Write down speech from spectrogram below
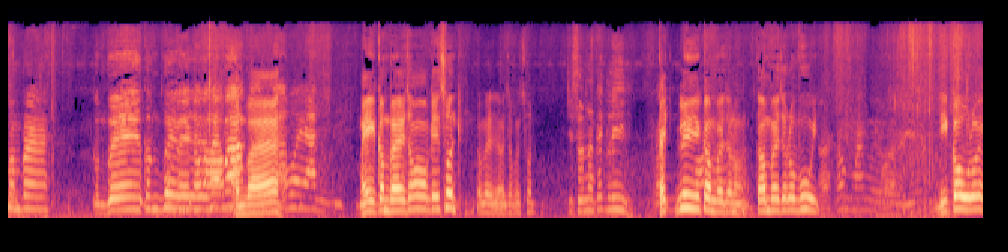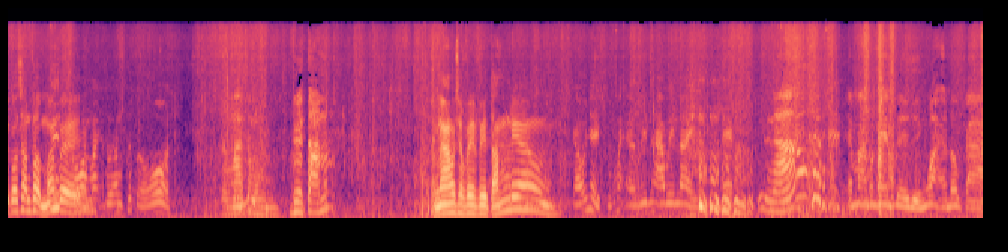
Cầm về. Cầm về, cầm về. Cầm về mày cầm về cho cái xuân cầm về cho, cho cái xuân Chị Xuân đang cách ly. cách ly cầm về cho nó cầm về cho nó vui Không đi câu nó phải có sản phẩm mang về Con mẹ thôi ăn cứt rồi. Thằng nào trong về tắm. Thằng nào trở về về tắm đấy. Cáo nhảy xuống mẹ bên hai bên này. Ngáo. em mang con đen về dưới ngoại ở đâu cả.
